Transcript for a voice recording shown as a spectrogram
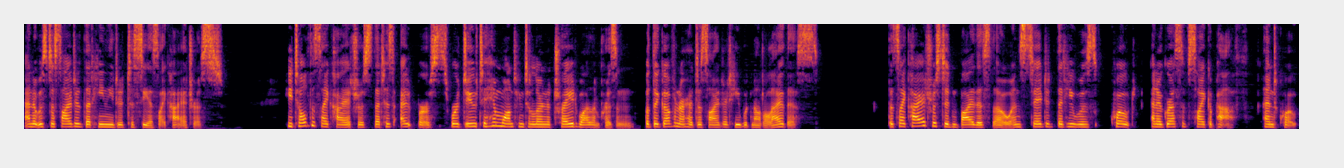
and it was decided that he needed to see a psychiatrist. He told the psychiatrist that his outbursts were due to him wanting to learn a trade while in prison, but the governor had decided he would not allow this. The psychiatrist didn't buy this, though, and stated that he was, quote, an aggressive psychopath, quote,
